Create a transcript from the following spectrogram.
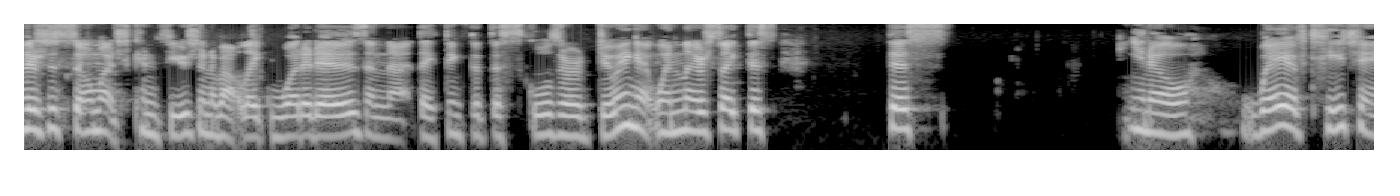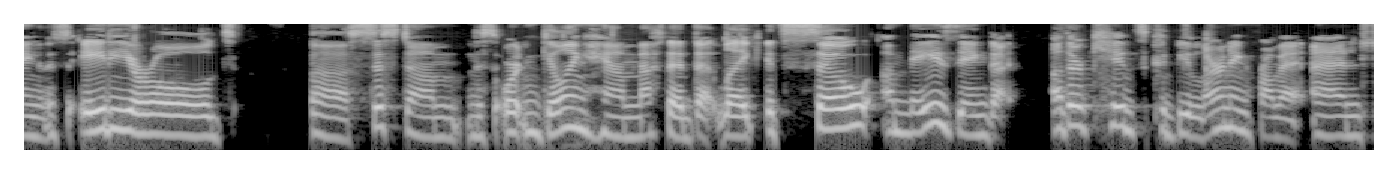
there's just so much confusion about like what it is and that they think that the schools are doing it when there's like this this you know way of teaching this 80 year old uh, system this orton gillingham method that like it's so amazing that other kids could be learning from it and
